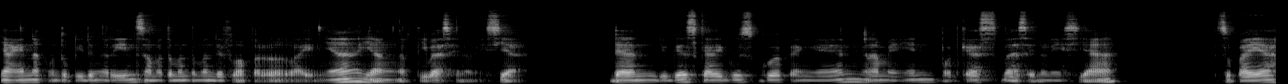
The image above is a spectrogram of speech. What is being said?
yang enak untuk didengerin sama teman-teman developer lainnya yang ngerti bahasa Indonesia. Dan juga sekaligus gue pengen ngeramein podcast bahasa Indonesia supaya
